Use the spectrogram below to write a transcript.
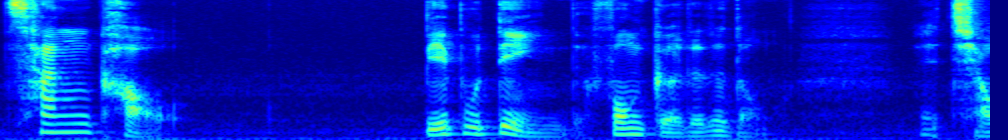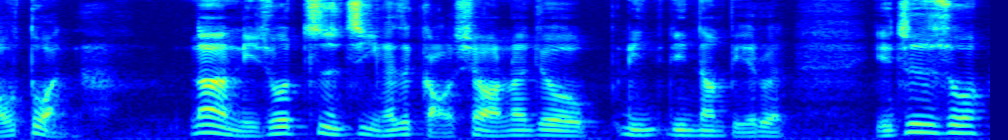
参考。别部电影的风格的那种桥段啊，那你说致敬还是搞笑，那就另另当别论。也就是说，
